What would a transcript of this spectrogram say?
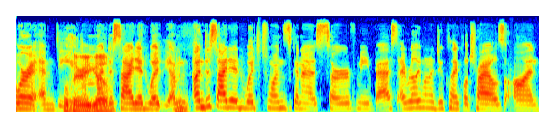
or an MD. Well, there you I'm go. Undecided what I'm undecided which one's gonna serve me best. I really want to do clinical trials on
